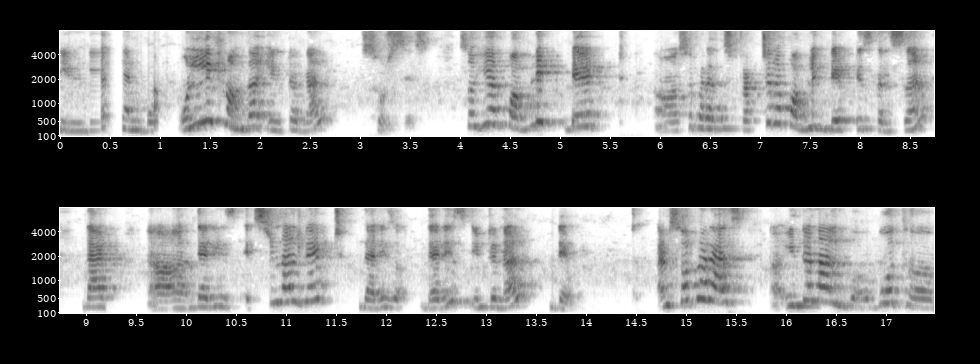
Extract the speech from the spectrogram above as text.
India can borrow only from the internal sources. So here public debt, uh, so far as the structure of public debt is concerned, that uh, there is external debt, there is there is internal debt, and so far as uh, internal both uh,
